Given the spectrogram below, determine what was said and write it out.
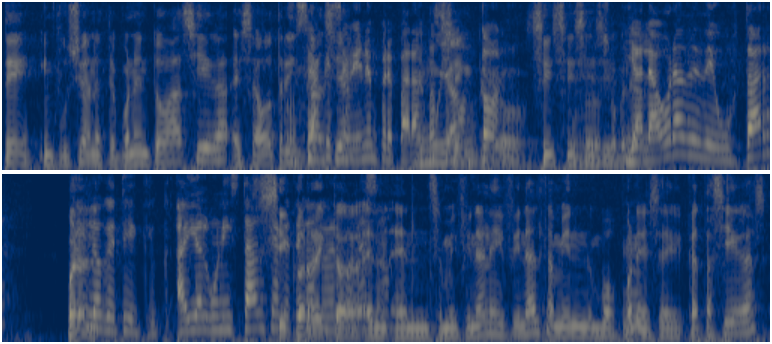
té, infusiones, te ponen todas a ciega, esa otra O sea instancia. que se vienen preparando un montón. Sí, sí, sí, sí. Y a la hora de degustar, Bueno, ¿qué es lo que te- ¿hay alguna instancia Sí, que tenga correcto. que ver con eso? En, en semifinales y final también vos pones eh, catas ciegas.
